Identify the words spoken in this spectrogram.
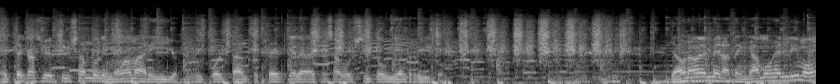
En este caso yo estoy usando limón amarillo, muy importante. Este es el que le da ese saborcito bien rico. Ya una vez, mira, tengamos el limón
